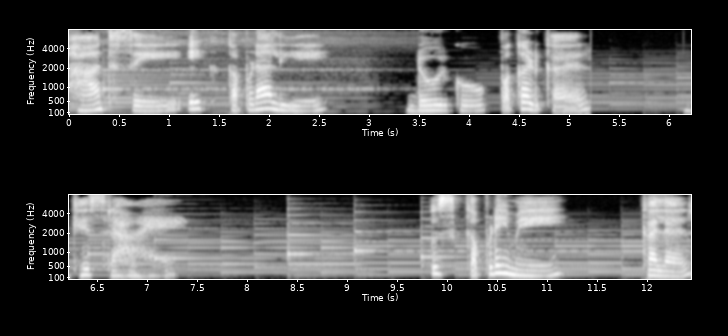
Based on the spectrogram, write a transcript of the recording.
हाथ से एक कपड़ा लिए डोर को पकड़कर घिस रहा है। उस कपड़े में कलर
